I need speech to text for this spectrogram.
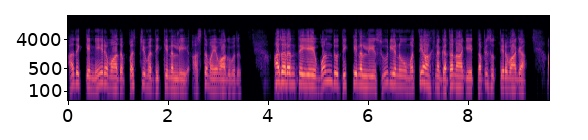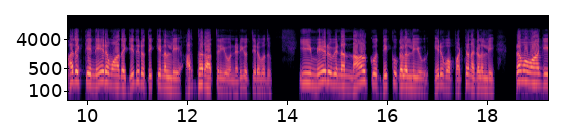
ಅದಕ್ಕೆ ನೇರವಾದ ಪಶ್ಚಿಮ ದಿಕ್ಕಿನಲ್ಲಿ ಅಸ್ತಮಯವಾಗುವುದು. ಅದರಂತೆಯೇ ಒಂದು ದಿಕ್ಕಿನಲ್ಲಿ ಸೂರ್ಯನು ಮಧ್ಯಾಹ್ನ ಗತನಾಗಿ ತಪಿಸುತ್ತಿರುವಾಗ ಅದಕ್ಕೆ ನೇರವಾದ ಎದಿರು ದಿಕ್ಕಿನಲ್ಲಿ ಅರ್ಧರಾತ್ರಿಯು ನಡೆಯುತ್ತಿರುವುದು. ಈ ಮೇರುವಿನ ನಾಲ್ಕು ದಿಕ್ಕುಗಳಲ್ಲಿಯೂ ಇರುವ ಪಟ್ಟಣಗಳಲ್ಲಿ ಕ್ರಮವಾಗಿ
